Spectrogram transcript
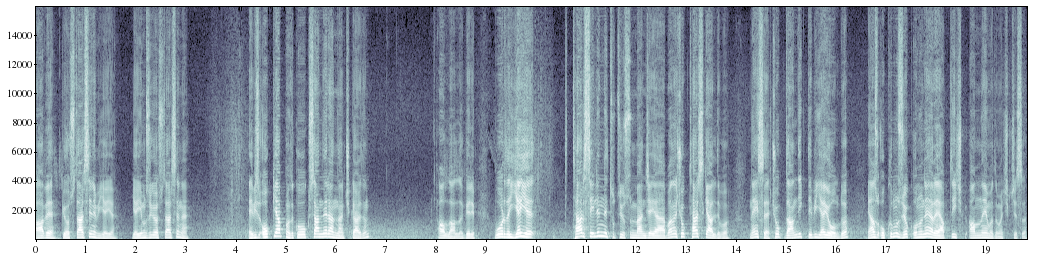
Abi göstersene bir yayı. Yayımızı göstersene. E biz ok yapmadık. O ok sen nereden çıkardın? Allah Allah garip. Bu arada yayı ters elinle tutuyorsun bence ya. Bana çok ters geldi bu. Neyse çok dandik de bir yay oldu. Yalnız okumuz yok. Onu ne ara yaptı hiç anlayamadım açıkçası.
